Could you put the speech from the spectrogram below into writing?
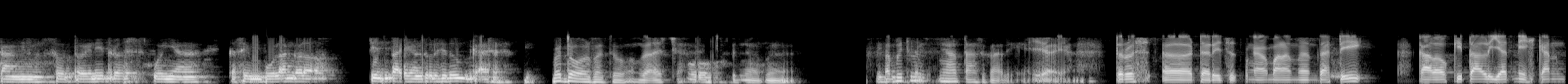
Kang Soto ini terus punya kesimpulan kalau cinta yang tulus itu enggak ada? betul betul nggak ada Oh. benar benar tapi itu nyata sekali Iya, iya. Terus eh, dari pengalaman tadi, kalau kita lihat nih kan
